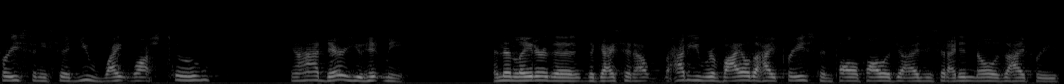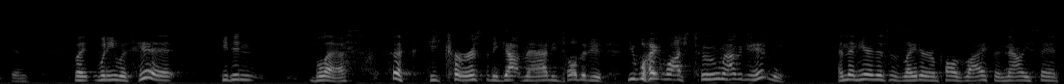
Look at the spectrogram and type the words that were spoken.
priest and he said, "You whitewashed tomb, you know how dare you hit me?" And then later, the, the guy said, how, how do you revile the high priest? And Paul apologized. He said, I didn't know it was the high priest. And, but when he was hit, he didn't bless. he cursed and he got mad. He told the him, you whitewashed tomb. How could you hit me? And then here, this is later in Paul's life, and now he's saying,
